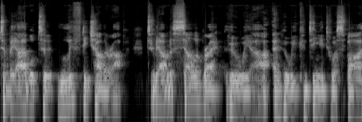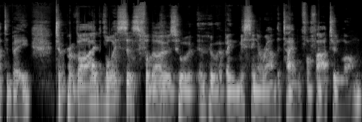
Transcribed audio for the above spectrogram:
to be able to lift each other up to be able to celebrate who we are and who we continue to aspire to be, to provide voices for those who, who have been missing around the table for far too long,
